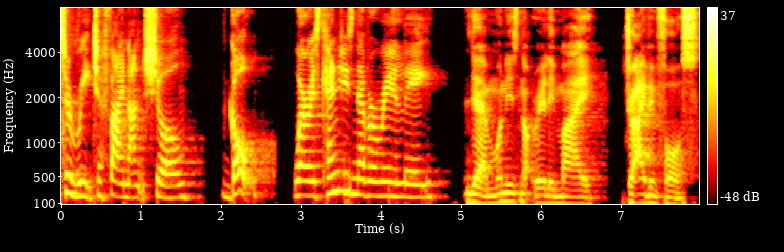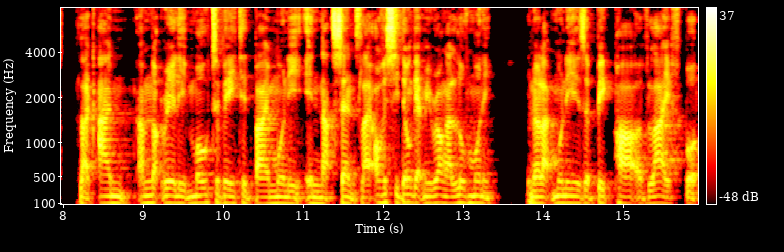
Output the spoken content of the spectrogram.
to reach a financial goal. Whereas Kenji's never really. Yeah, money's not really my driving force. Like I'm I'm not really motivated by money in that sense. Like obviously don't get me wrong, I love money. You know, like money is a big part of life. But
